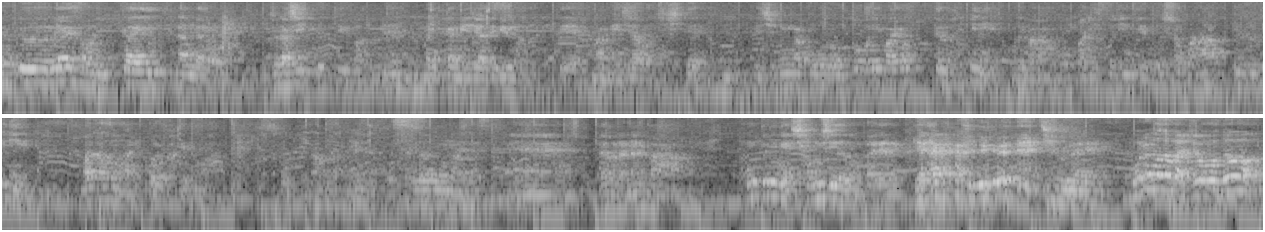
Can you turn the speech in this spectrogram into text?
僕ねその1回なんだろうジュラシックっていうバンドで、まあ、1回メジャーデビューまで行って、まあ、メジャー落ちして、で自分がこう路頭に迷ってる時にこれからボーカリスト人生どうしようかなっていう時にまたカズマに声をかけてもらってそうなんかねそうなんですね。だからなんか本当にねシャムシェードのおかげでかけたっていう 自分がね。俺もだからちょうど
